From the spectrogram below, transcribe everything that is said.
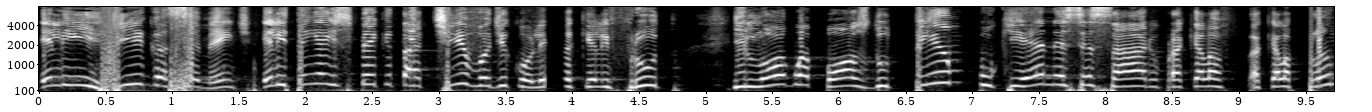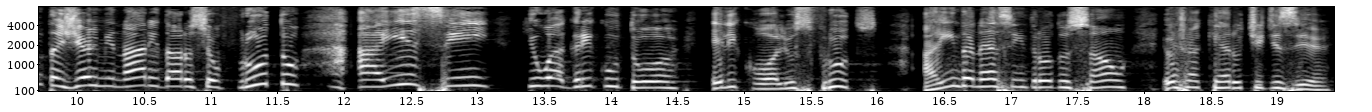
ele irriga a semente, ele tem a expectativa de colher aquele fruto. E logo após do tempo que é necessário para aquela, aquela planta germinar e dar o seu fruto, aí sim que o agricultor ele colhe os frutos. Ainda nessa introdução, eu já quero te dizer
